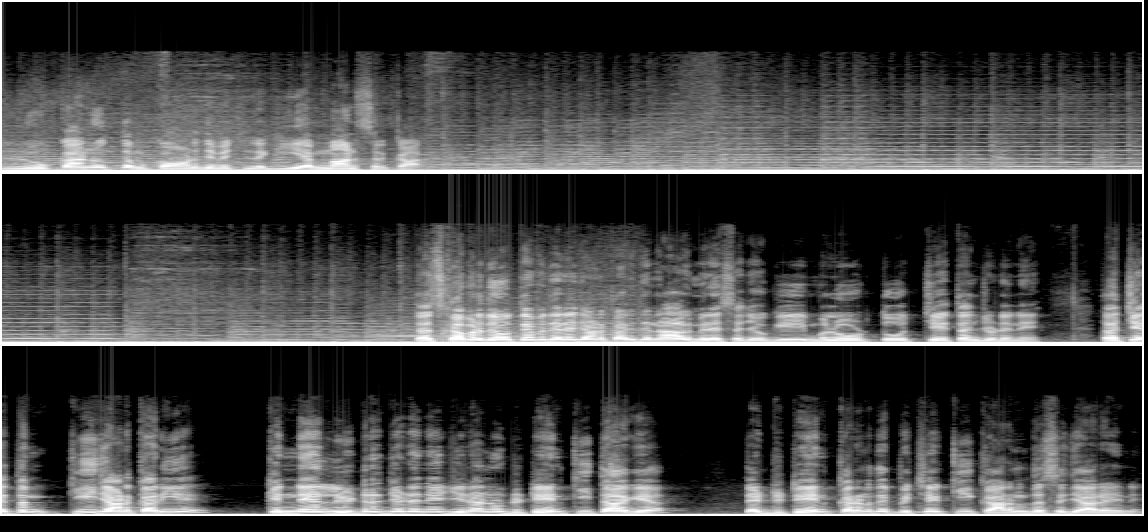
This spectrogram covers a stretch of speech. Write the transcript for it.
ਲੋਕਾਂ ਨੂੰ ਧਮਕਾਉਣ ਦੇ ਵਿੱਚ ਲੱਗੀ ਹੈ ਮਾਨ ਸਰਕਾਰ। ਤਾਂ ਇਸ ਖਬਰ ਦੇ ਉੱਤੇ ਵਧੇਰੇ ਜਾਣਕਾਰੀ ਦੇ ਨਾਲ ਮੇਰੇ ਸਹਿਯੋਗੀ ਮਲੋੜ ਤੋਂ ਚੇਤਨ ਜੁੜੇ ਨੇ। ਤਾਂ ਚੇਤਨ, ਕੀ ਜਾਣਕਾਰੀ ਹੈ? ਕਿੰਨੇ ਲੀਡਰ ਜਿਹੜੇ ਨੇ, ਜਿਨ੍ਹਾਂ ਨੂੰ ਡਿਟੇਨ ਕੀਤਾ ਗਿਆ? ਤੇ ਡਿਟੇਨ ਕਰਨ ਦੇ ਪਿੱਛੇ ਕੀ ਕਾਰਨ ਦੱਸੇ ਜਾ ਰਹੇ ਨੇ?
